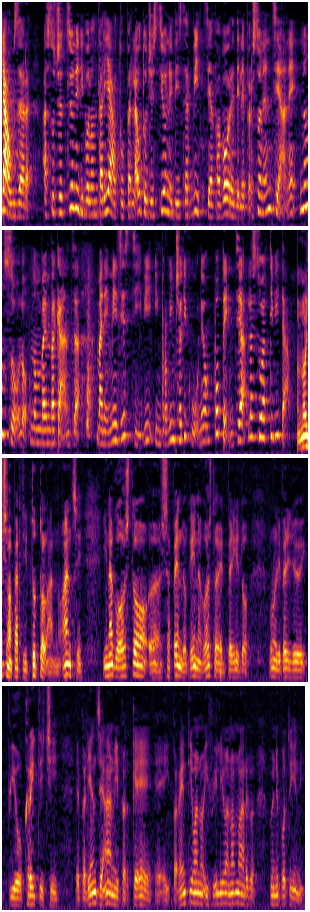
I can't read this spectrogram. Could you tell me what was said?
L'Auser, associazione di volontariato per l'autogestione dei servizi a favore delle persone anziane, non solo non va in vacanza, ma nei mesi estivi in provincia di Cuneo potenzia la sua attività. Noi siamo aperti tutto l'anno, anzi in agosto, eh, sapendo che in agosto è periodo, uno dei periodi più critici eh, per gli anziani perché eh, i parenti vanno, i figli vanno al mare con i nipotini,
